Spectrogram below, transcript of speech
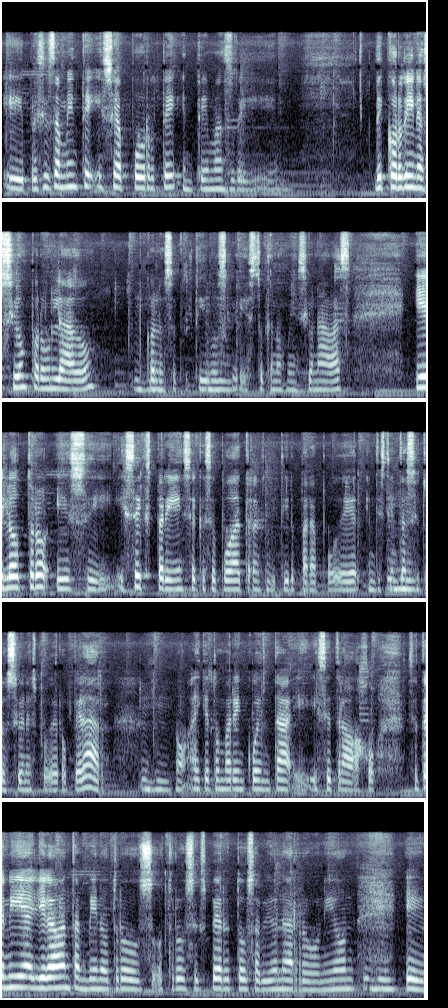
eh, precisamente ese aporte en temas de de coordinación, por un lado, uh -huh. con los objetivos, uh -huh. esto que nos mencionabas, y el otro es eh, esa experiencia que se pueda transmitir para poder, en distintas uh -huh. situaciones, poder operar. ¿no? Hay que tomar en cuenta eh, ese trabajo. Se tenía, llegaban también otros, otros expertos, había una reunión. Eh,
